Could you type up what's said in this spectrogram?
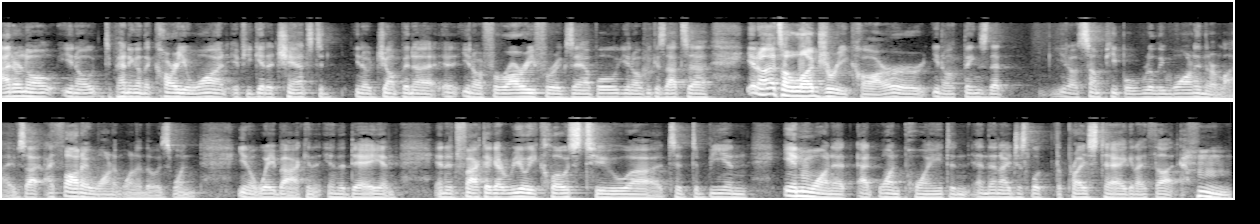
I don't know, you know, depending on the car you want, if you get a chance to, you know, jump in a, you know, a Ferrari, for example, you know, because that's a, you know, that's a luxury car, or you know, things that you know some people really want in their lives. I, I, thought I wanted one of those when you know way back in, in the day, and and in fact I got really close to uh, to to being in one at, at one point, and and then I just looked at the price tag and I thought, hmm,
